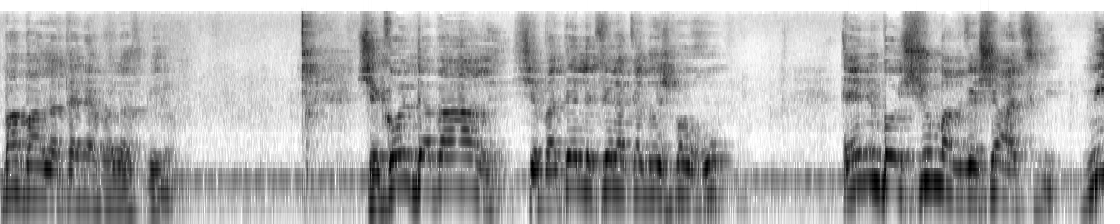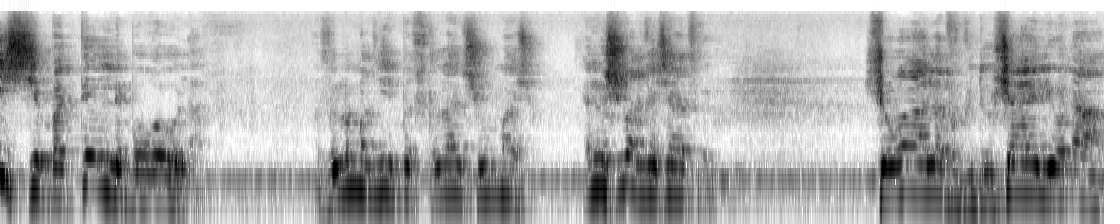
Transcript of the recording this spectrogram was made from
מה בעל התניא בא להסביר לנו? שכל דבר שבטל אצל הקדוש ברוך הוא, אין בו שום הרגשה עצמית. מי שבטל לבורא עולם, אז הוא לא מרגיש בכלל שום משהו. אין לו שום הרגשה עצמית. שורה עליו קדושה עליונה,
